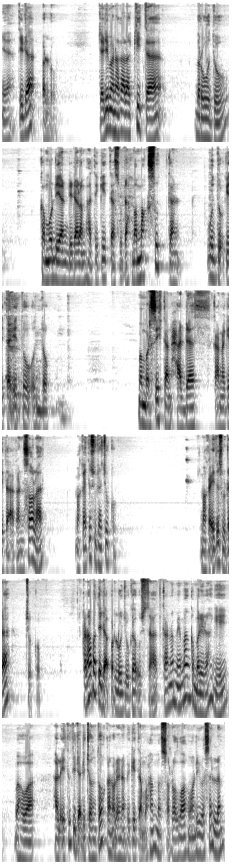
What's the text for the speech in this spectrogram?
Ya, tidak perlu. Jadi manakala kita berwudu kemudian di dalam hati kita sudah memaksudkan wudhu kita itu untuk membersihkan hadas karena kita akan sholat, maka itu sudah cukup. Maka itu sudah cukup. Kenapa tidak perlu juga Ustadz? Karena memang kembali lagi bahwa hal itu tidak dicontohkan oleh Nabi kita Muhammad Sallallahu Alaihi Wasallam.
